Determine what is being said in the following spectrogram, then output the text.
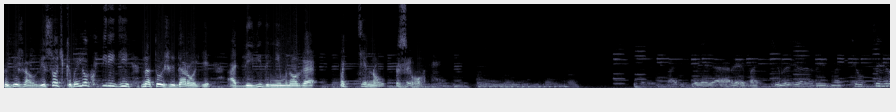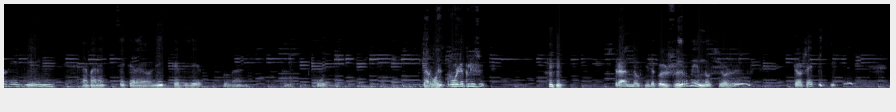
побежал лесочком и лег впереди на той же дороге, а для вида немного подтянул живот. А братца кролика взяла. Ой, второй кролик лежит. Странно, уж не такой жирный, но все же тоже аппетитный.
